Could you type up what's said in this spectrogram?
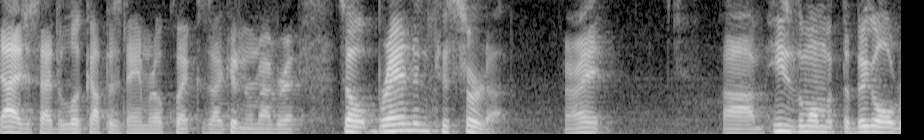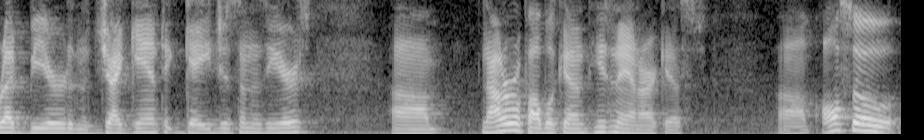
I just had to look up his name real quick because I couldn't remember it. So Brandon Caserta, all right, um, he's the one with the big old red beard and the gigantic gauges in his ears. Um, not a Republican. He's an anarchist. Um, also,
